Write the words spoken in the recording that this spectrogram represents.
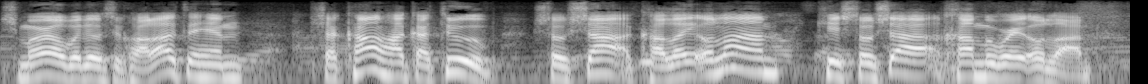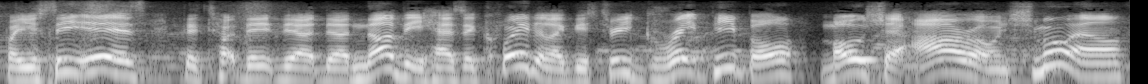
Shmuel with those who call out to him. Shakam hakatuv shlosha kalei olam kishlosha chamurei olam. What you see is the, the, the, the Navi has equated like these three great people, Moshe, Aaron, and Shmuel,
